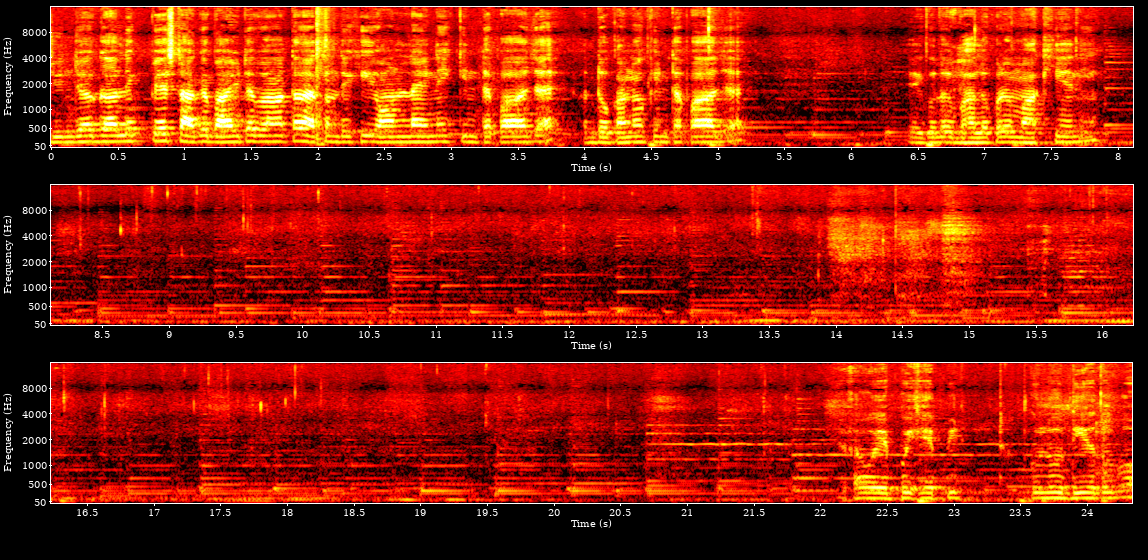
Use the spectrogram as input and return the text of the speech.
জিঞ্জার গার্লিক পেস্ট আগে বাড়িতে বানাতাম এখন দেখি অনলাইনেই কিনতে পাওয়া যায় আর দোকানেও কিনতে পাওয়া যায় এগুলো ভালো করে মাখিয়ে নিই এটাও এপি এপিটগুলো দিয়ে দেবো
